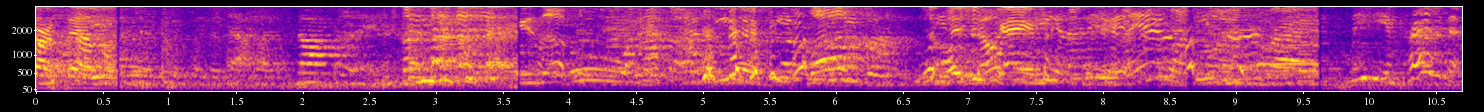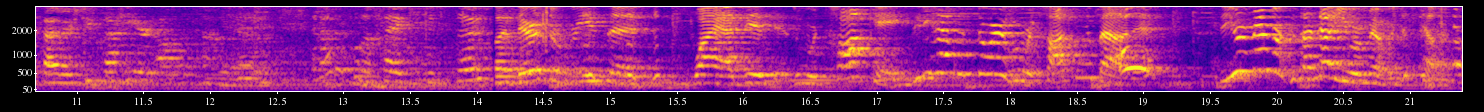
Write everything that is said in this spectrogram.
Start them. He's up. This is game. It is. Media president photo shoots, I hear it all the time too. And I just want to say, those. But there's a reason why I did this. We were talking. Do you have the story? We were talking about oh. it. Do you remember? Because I know you remember. Just tell me.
